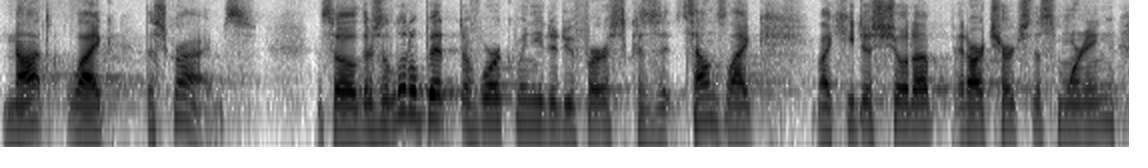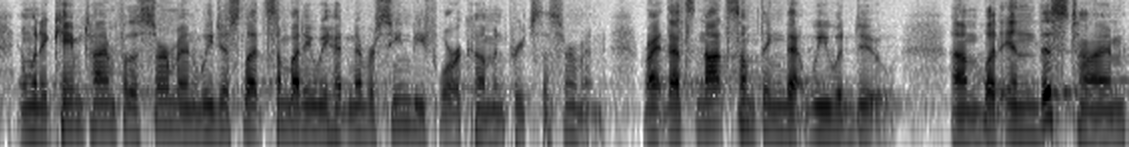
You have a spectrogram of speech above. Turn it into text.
not like the scribes. So there's a little bit of work we need to do first because it sounds like, like he just showed up at our church this morning, and when it came time for the sermon, we just let somebody we had never seen before come and preach the sermon, right? That's not something that we would do. Um, but in this time,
